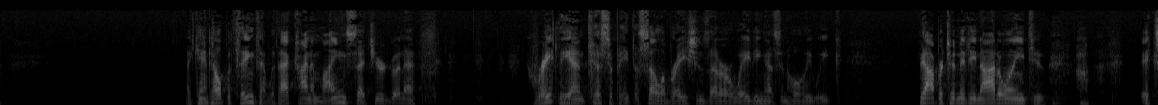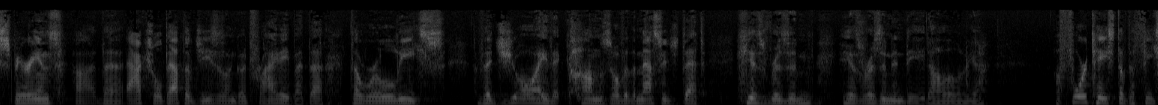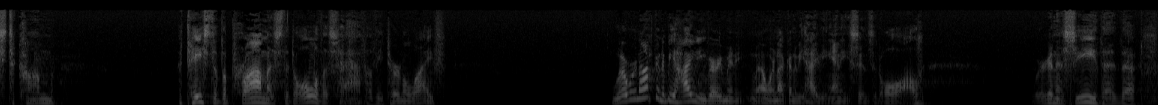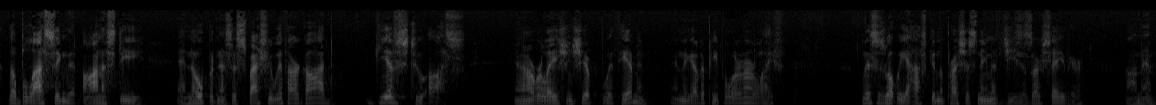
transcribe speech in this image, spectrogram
I can't help but think that with that kind of mindset, you're going to greatly anticipate the celebrations that are awaiting us in Holy Week. The opportunity not only to uh, experience uh, the actual death of Jesus on Good Friday, but the, the release, the joy that comes over the message that He is risen. He is risen indeed. Hallelujah. A foretaste of the feast to come. a taste of the promise that all of us have of eternal life. Well, we're not going to be hiding very many. Well, we're not going to be hiding any sins at all. We're going to see the, the, the blessing that honesty and openness, especially with our God, gives to us in our relationship with Him and, and the other people in our life. This is what we ask in the precious name of Jesus, our Savior. Amen.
